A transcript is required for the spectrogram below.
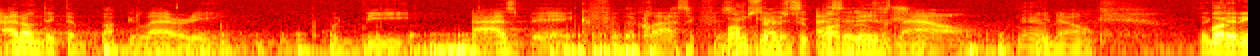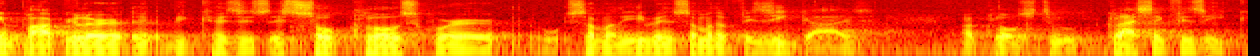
I don't think the popularity would be as big for the classic physique as, is as it popular is for sure. now. Yeah. You know. They're But- getting popular uh, because it's, it's so close where some of the, even some of the physique guys are close to classic physique.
